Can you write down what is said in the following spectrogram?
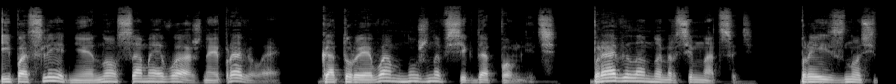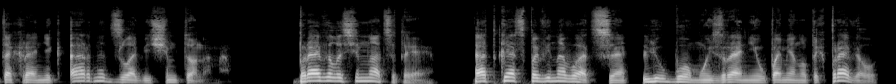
И последнее, но самое важное правило, которое вам нужно всегда помнить. Правило номер 17. Произносит охранник Арнет зловещим тоном. Правило 17. Отказ повиноваться любому из ранее упомянутых правил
